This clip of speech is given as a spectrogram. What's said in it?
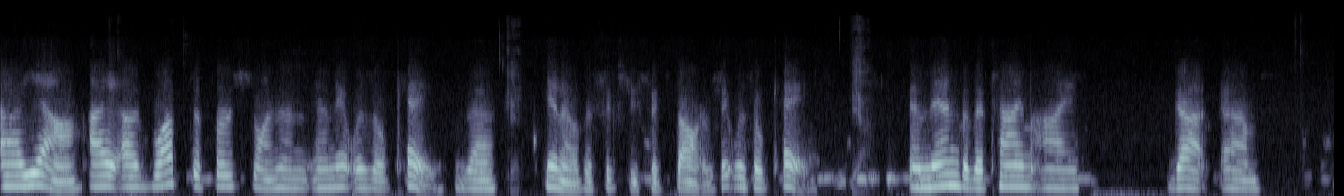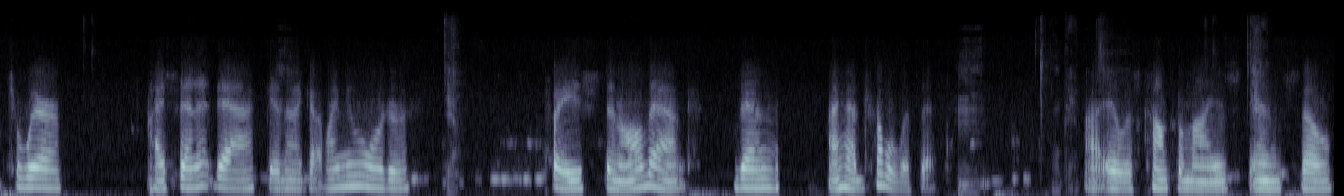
Uh, yeah, I I bought the first one and and it was okay. The you know the sixty six dollars. It was okay. Yeah. And then by the time I got um to where I sent it back and I got my new order Yeah. placed and all that, then I had trouble with it. Okay. Uh, it was compromised, and so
